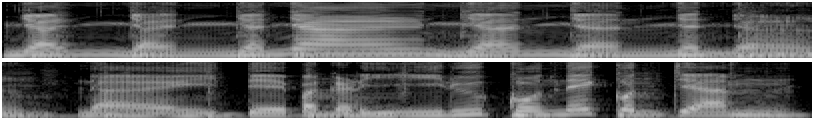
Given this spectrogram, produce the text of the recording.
にゃんにゃんにゃんにゃんにゃんにゃんにゃんにゃん泣いてばかりいる子猫ちゃん。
